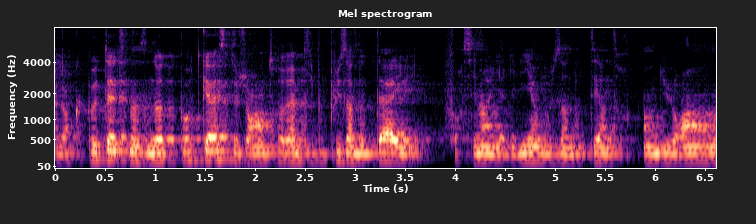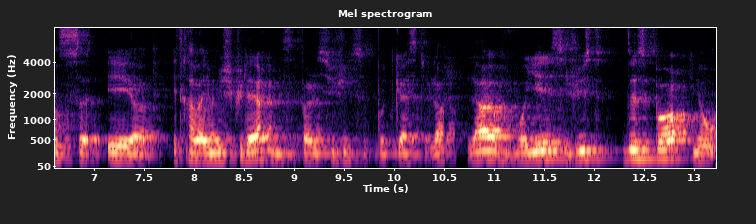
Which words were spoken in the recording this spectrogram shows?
Alors que peut-être dans un autre podcast, je rentrerai un petit peu plus en détail. Forcément, il y a des liens, vous vous en doutez, entre endurance et, euh, travail musculaire, mais c'est pas le sujet de ce podcast-là. Là, vous voyez, c'est juste deux sports qui n'ont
